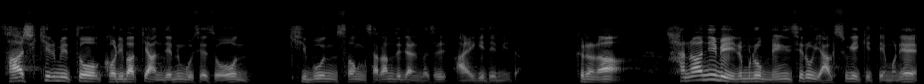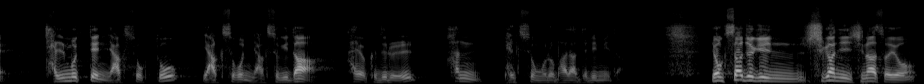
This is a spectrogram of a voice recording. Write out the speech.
40km 거리밖에 안 되는 곳에서 온 기본성 사람들이라는 것을 알게 됩니다. 그러나 하나님의 이름으로 맹세로 약속했기 때문에 잘못된 약속도 약속은 약속이다 하여 그들을 한 백성으로 받아들입니다. 역사적인 시간이 지나서요.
